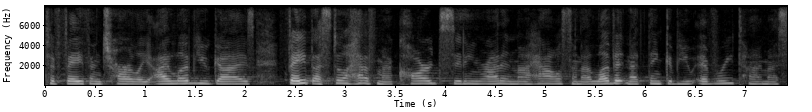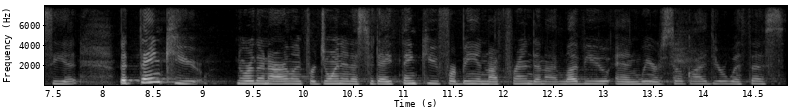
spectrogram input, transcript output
to Faith and Charlie. I love you guys. Faith, I still have my card sitting right in my house, and I love it, and I think of you every time I see it. But thank you Northern Ireland, for joining us today. Thank you for being my friend, and I love you, and we are so glad you're with us.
